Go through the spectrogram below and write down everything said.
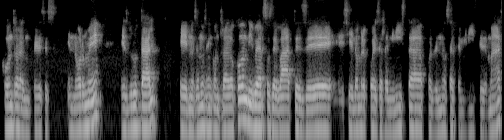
contra las mujeres es enorme, es brutal. Eh, nos hemos encontrado con diversos debates de eh, si el hombre puede ser feminista, puede no ser feminista y demás.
